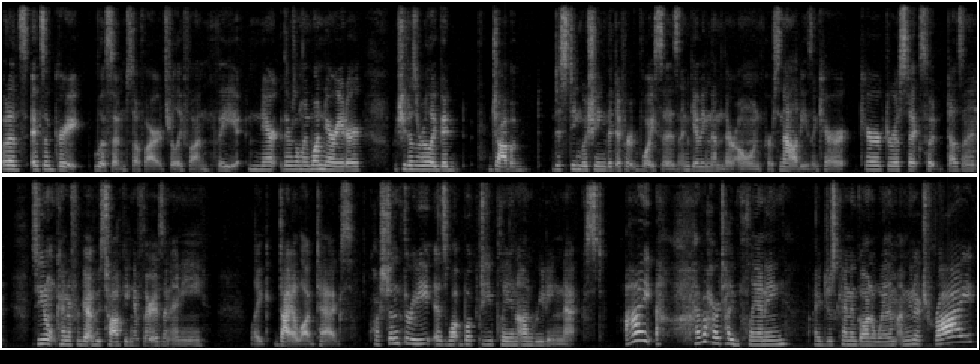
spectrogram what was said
but it's it's a great listen so far. It's really fun. The there's only one narrator, but she does a really good job of distinguishing the different voices and giving them their own personalities and char- characteristics so it doesn't so you don't kind of forget who's talking if there isn't any like dialogue tags. Question three is what book do you plan on reading next? I have a hard time planning. I just kind of go on a whim. I'm going to try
